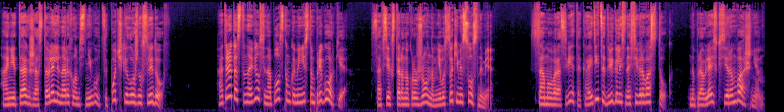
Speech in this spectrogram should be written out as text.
Они также оставляли на рыхлом снегу цепочки ложных следов. Отряд остановился на плоском каменистом пригорке, со всех сторон окруженном невысокими соснами. С самого рассвета крайдицы двигались на северо-восток, направляясь к серым башням.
